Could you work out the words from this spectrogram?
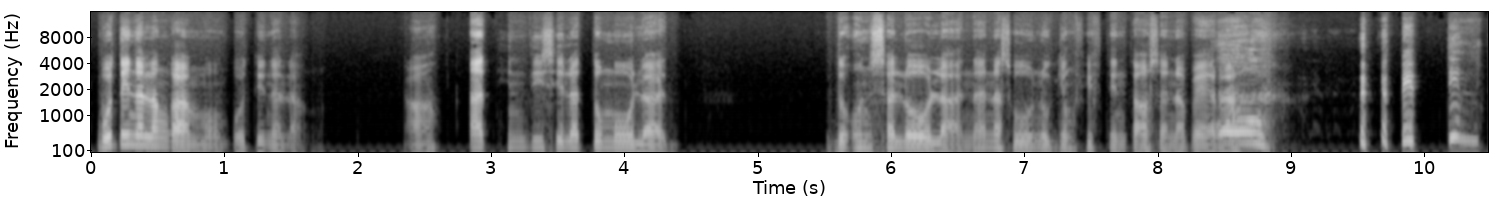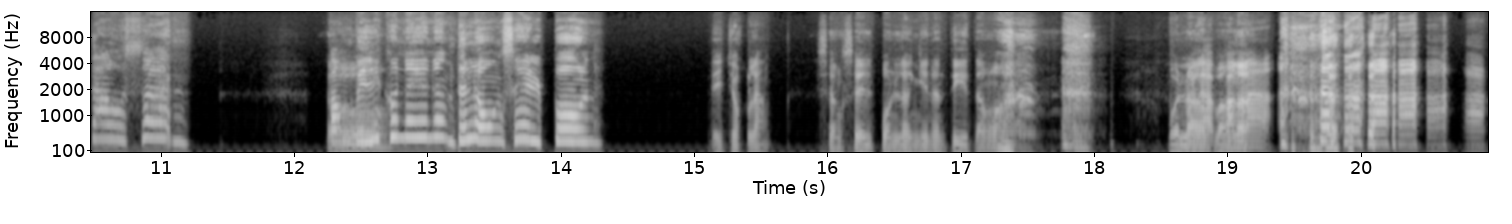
buti na lang kamo buti na lang oh? at hindi sila tumulad doon sa lola na nasunog yung 15,000 na pera Oh! 15,000! Pambili Oo, ko na yun ng dalawang cellphone. De, joke lang. isang cellphone lang yun ng tita mo wala, pa, nga,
